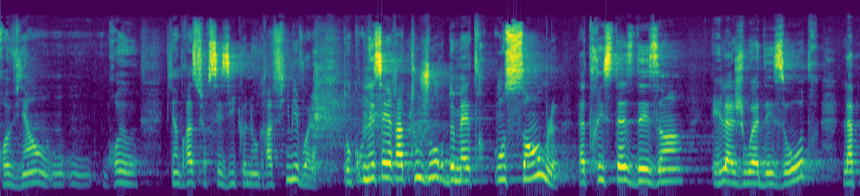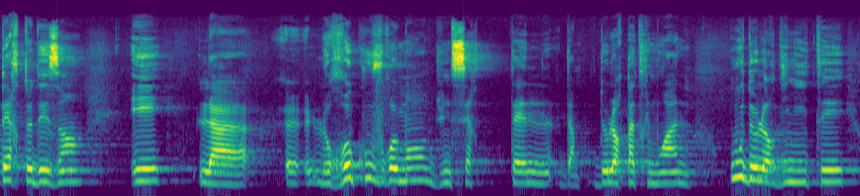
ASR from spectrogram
revient, on, reviendra sur ces iconographies, mais voilà. Donc on essaiera toujours de mettre ensemble la tristesse des uns et la joie des autres, la perte des uns et euh, le recouvrement d'une certaine, de leur patrimoine ou de leur dignité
